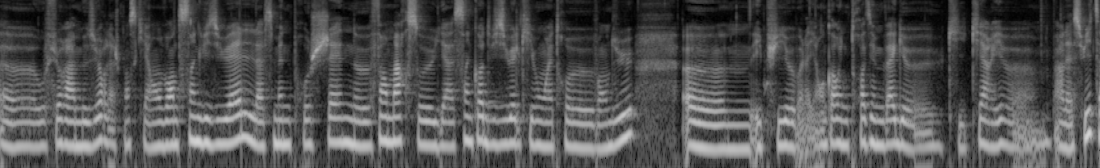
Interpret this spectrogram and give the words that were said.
au fur et à mesure, là je pense qu'il y a en vente 5 visuels. La semaine prochaine, fin mars, il y a 5 autres visuels qui vont être vendus. Euh, et puis euh, voilà, il y a encore une troisième vague euh, qui, arrive par la suite.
